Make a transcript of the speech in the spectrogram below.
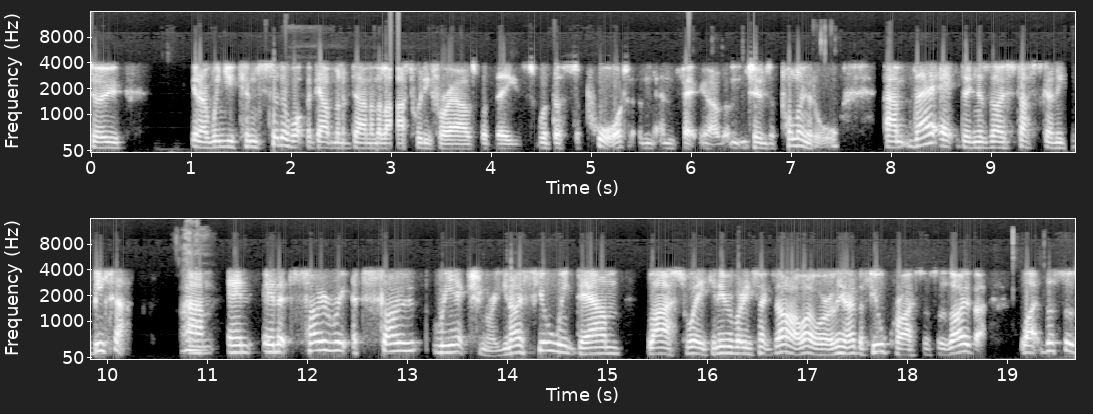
to, you know, when you consider what the government have done in the last 24 hours with these, with the support, and in fact, you know, in terms of pulling it all, um, they're acting as though stuff's going to get better. Um, and and it's so re- it's so reactionary. You know, fuel went down last week, and everybody thinks, oh well, you know, the fuel crisis is over. Like this is,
